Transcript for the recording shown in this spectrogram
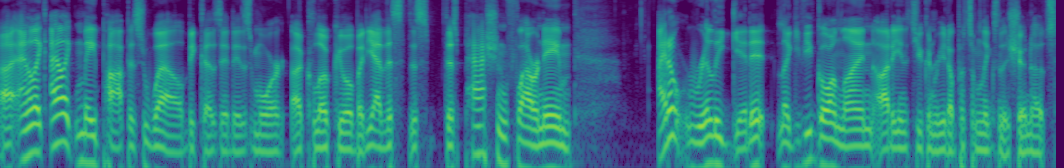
Uh, and I like I like Maypop as well because it is more uh, colloquial. But yeah, this this this passion flower name, I don't really get it. Like if you go online, audience, you can read. I'll put some links in the show notes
